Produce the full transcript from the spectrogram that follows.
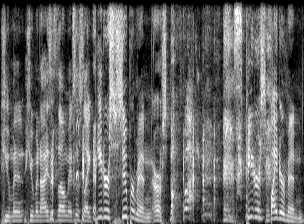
human humanizes them. It's just like Peter Superman or Sp-. Peter Spiderman.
